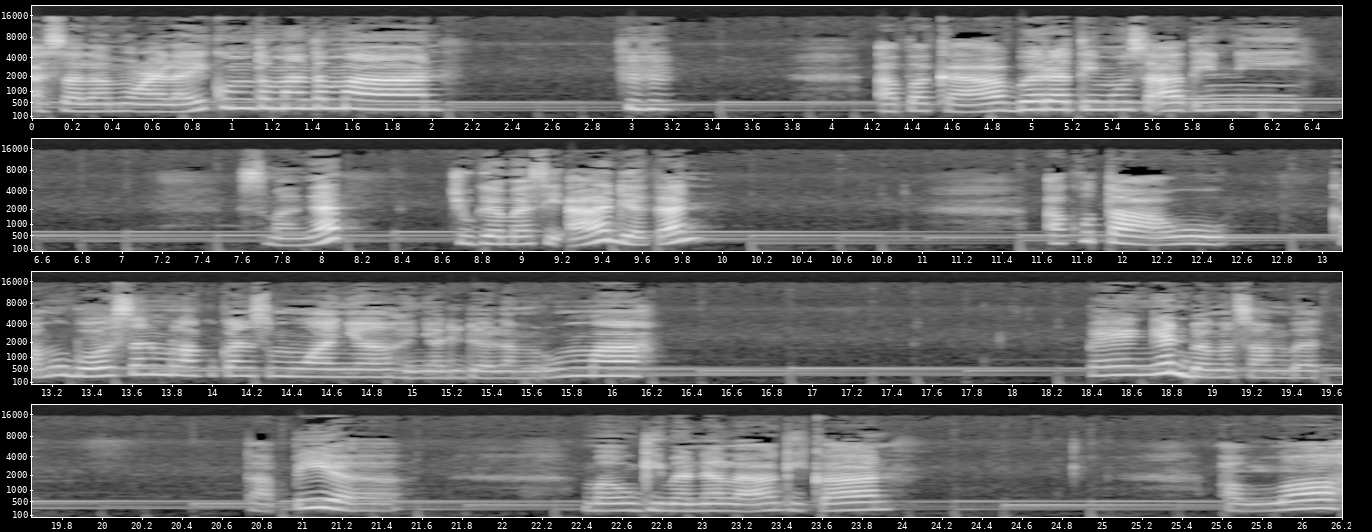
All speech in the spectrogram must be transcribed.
Assalamualaikum teman-teman. Apa kabar hatimu saat ini? Semangat juga masih ada kan? Aku tahu kamu bosan melakukan semuanya hanya di dalam rumah. Pengen banget sambat. Tapi ya mau gimana lagi kan? Allah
